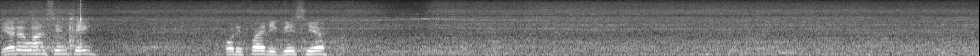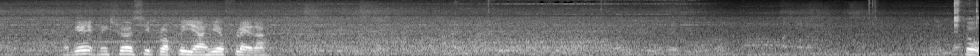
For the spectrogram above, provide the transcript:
The other one same thing. 45 degrees here Okay, make sure see properly ah, here flat ah. So,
